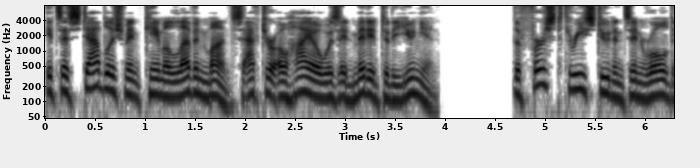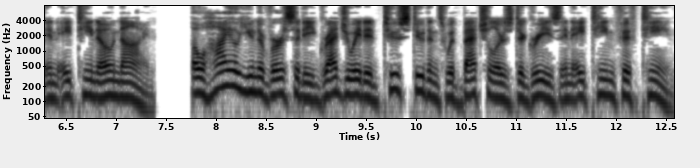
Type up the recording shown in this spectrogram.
Its establishment came 11 months after Ohio was admitted to the Union. The first three students enrolled in 1809. Ohio University graduated two students with bachelor's degrees in 1815.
